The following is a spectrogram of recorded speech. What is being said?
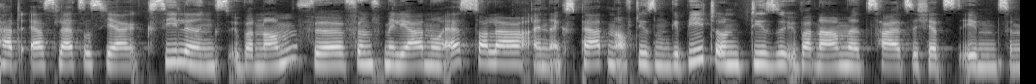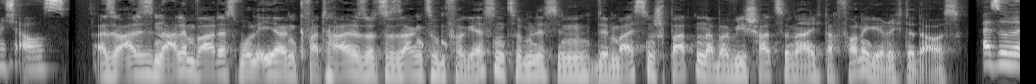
hat erst letztes Jahr Xilinx übernommen für 5 Milliarden US-Dollar, einen Experten auf diesem Gebiet und diese Übernahme zahlt sich jetzt eben ziemlich aus. Also alles in allem war das wohl eher ein Quartal sozusagen zum Vergessen, zumindest in den meisten Sparten. Aber wie schaut es denn eigentlich nach vorne gerichtet aus? Also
